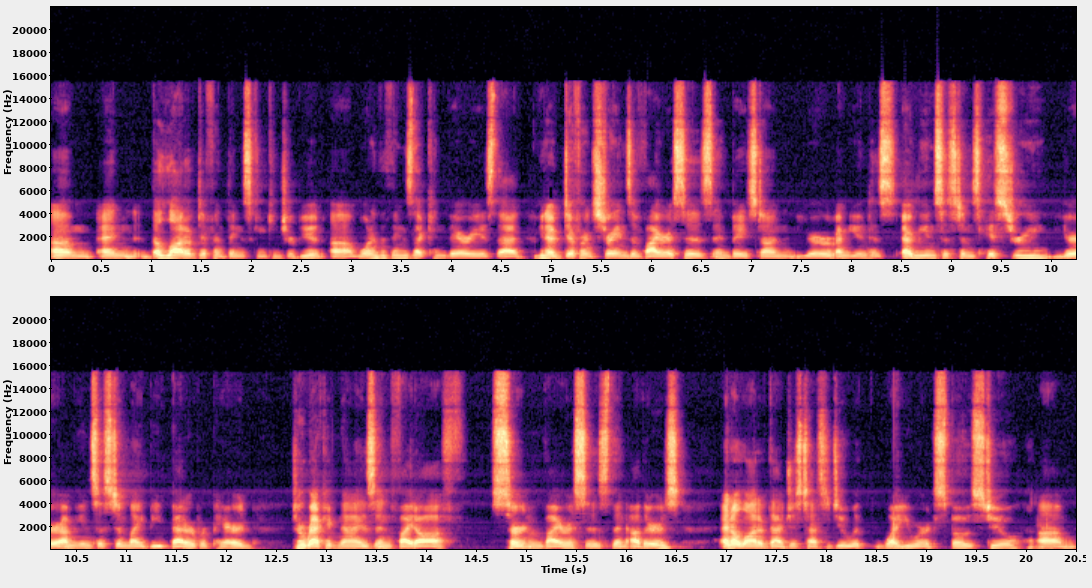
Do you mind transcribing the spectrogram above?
Um, and a lot of different things can contribute. Um, one of the things that can vary is that you can have different strains of viruses, and based on your immune, his, immune system's history, your immune system might be better prepared to recognize and fight off certain viruses than others. And a lot of that just has to do with what you were exposed to. Um,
